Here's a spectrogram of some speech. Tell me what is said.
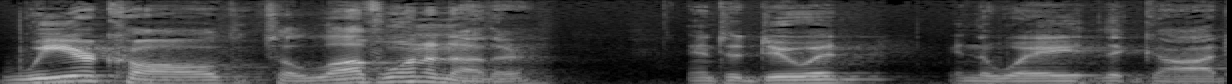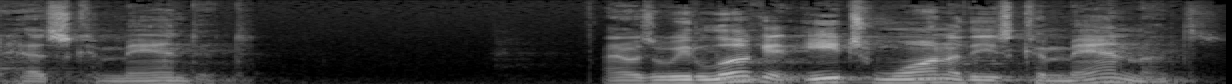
We are called to love one another and to do it in the way that God has commanded. And as we look at each one of these commandments,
